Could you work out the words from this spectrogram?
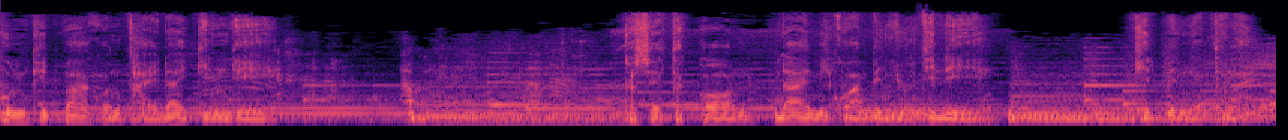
คุณคิดว่าคนไทยได้กินดี เกษตรกรได้มีความเป็นอยู่ที่ดี คิดเป็นเงินเท่าไหร่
